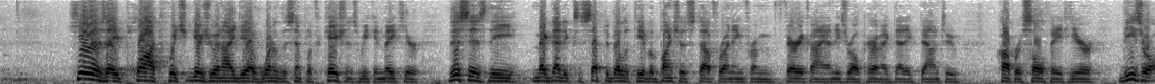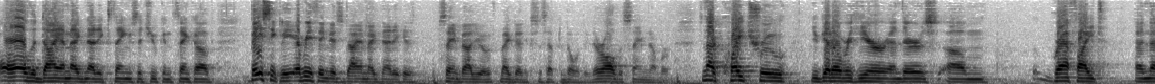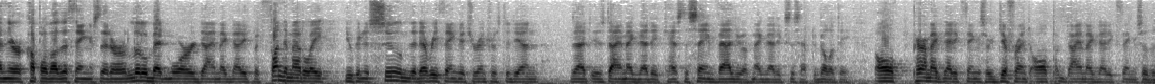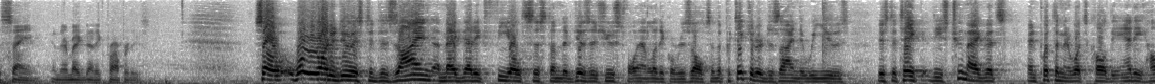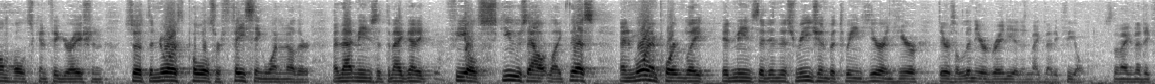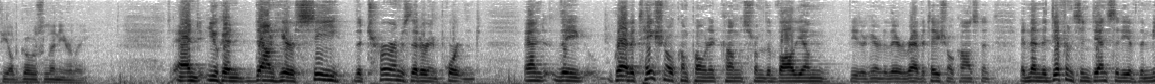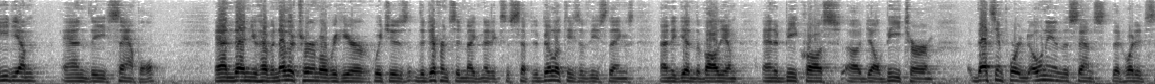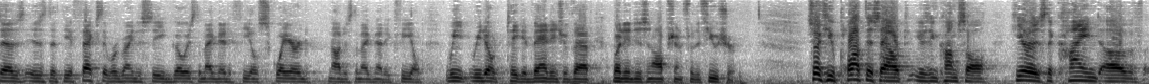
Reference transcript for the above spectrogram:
Here is a plot which gives you an idea of one of the simplifications we can make here. This is the magnetic susceptibility of a bunch of stuff running from ferric ion, these are all paramagnetic, down to copper sulfate here. These are all the diamagnetic things that you can think of. Basically, everything that's diamagnetic is same value of magnetic susceptibility. They're all the same number. It's not quite true. You get over here, and there's um, graphite, and then there are a couple of other things that are a little bit more diamagnetic, but fundamentally, you can assume that everything that you're interested in that is diamagnetic has the same value of magnetic susceptibility all paramagnetic things are different, all diamagnetic things are the same in their magnetic properties. So what we want to do is to design a magnetic field system that gives us useful analytical results. And the particular design that we use is to take these two magnets and put them in what's called the anti-Helmholtz configuration so that the north poles are facing one another. And that means that the magnetic field skews out like this and more importantly, it means that in this region between here and here, there's a linear gradient in magnetic field. So the magnetic field goes linearly. And you can down here see the terms that are important. And the gravitational component comes from the volume, either here or there, gravitational constant, and then the difference in density of the medium and the sample. And then you have another term over here, which is the difference in magnetic susceptibilities of these things, and again, the volume, and a B cross uh, del B term. That's important only in the sense that what it says is that the effects that we're going to see go as the magnetic field squared, not as the magnetic field. We, we don't take advantage of that, but it is an option for the future. So if you plot this out using COMSOL, here is the kind of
